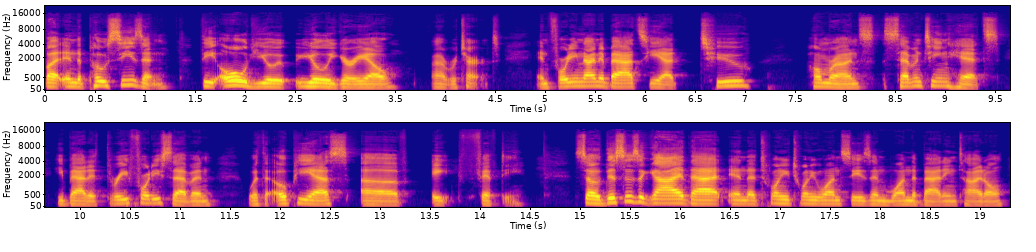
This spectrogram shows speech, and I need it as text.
But in the postseason, the old Yuli Gurriel uh, returned. In 49 at bats, he had two home runs, 17 hits. He batted 347 with an OPS of 850. So this is a guy that in the 2021 season won the batting title.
